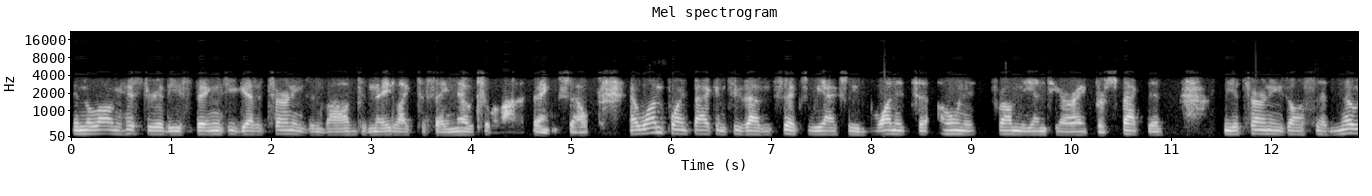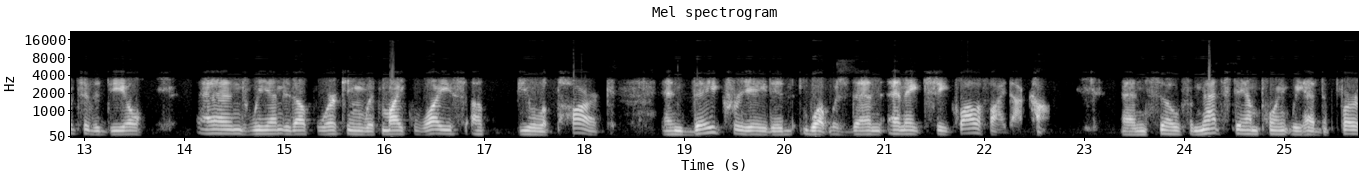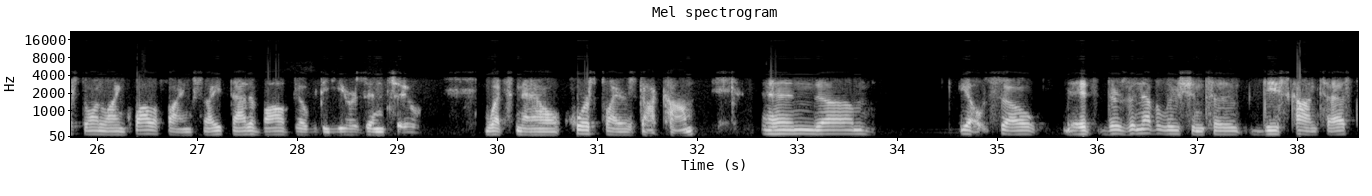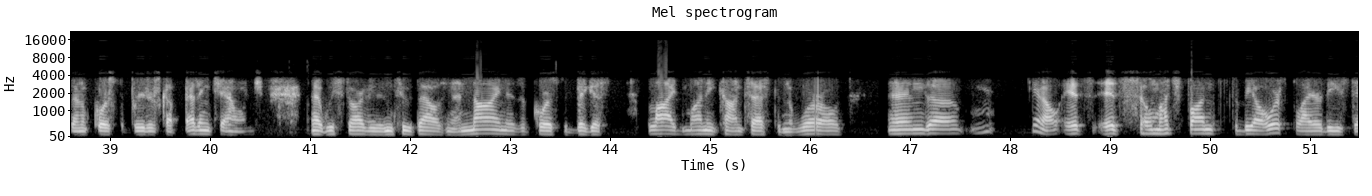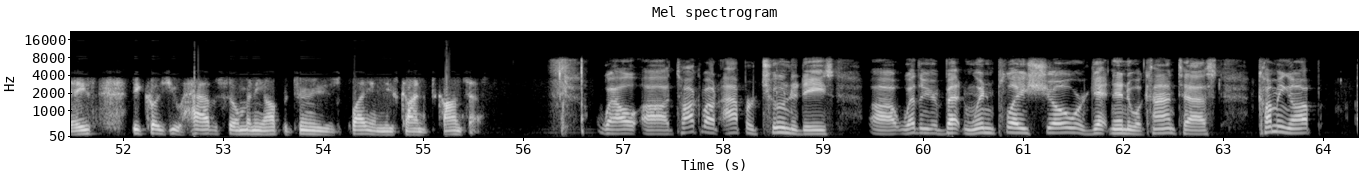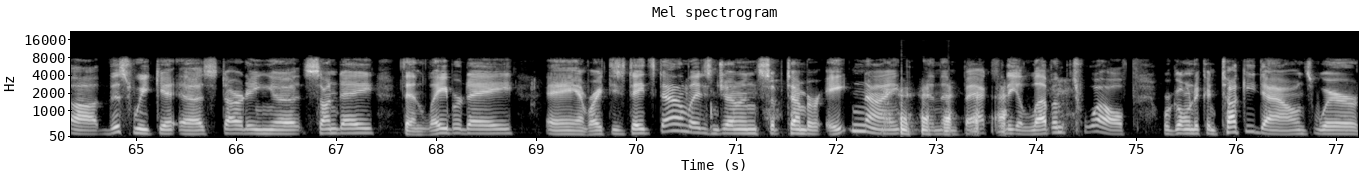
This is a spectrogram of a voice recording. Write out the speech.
in the long history of these things, you get attorneys involved, and they like to say no to a lot of things. So, at one point back in 2006, we actually wanted to own it from the NTRA perspective. The attorneys all said no to the deal, and we ended up working with Mike Weiss up Beulah Park, and they created what was then NHCQualify.com. And so from that standpoint, we had the first online qualifying site that evolved over the years into what's now horseplayers.com. And, um, you know, so it's, there's an evolution to these contests. And of course, the Breeders' Cup Betting Challenge that we started in 2009 is, of course, the biggest live money contest in the world. And, uh, you know, it's it's so much fun to be a horse player these days because you have so many opportunities to play in these kind of contests. Well, uh, talk about opportunities. Uh, whether you're betting win, play, show, or getting into a contest, coming up uh, this week, uh, starting uh, Sunday, then Labor Day, and write these dates down, ladies and gentlemen. September 8th and 9th, and then back to the 11th, 12th. We're going to Kentucky Downs, where,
